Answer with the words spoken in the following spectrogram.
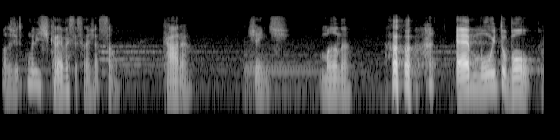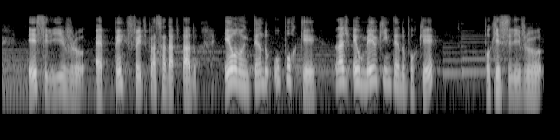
mas o jeito como ele escreve essas cenas de ação, cara, gente, mana, é muito bom. Esse livro é perfeito para ser adaptado. Eu não entendo o porquê. Na verdade, eu meio que entendo o porquê, porque esse livro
